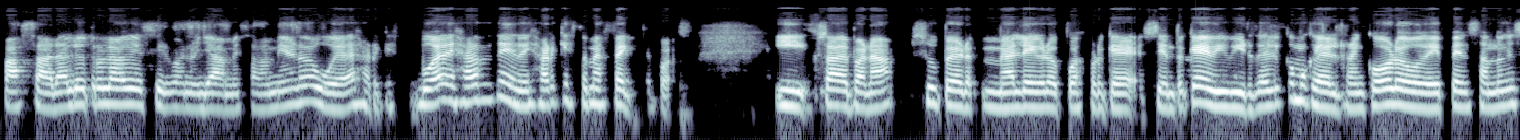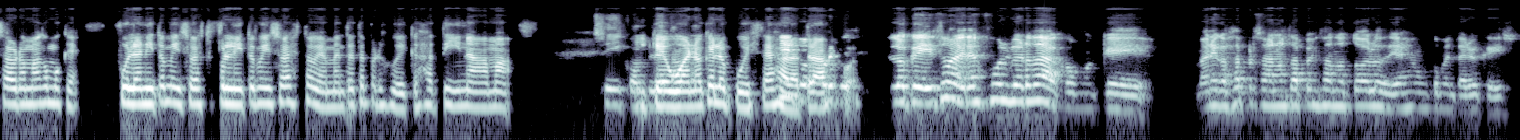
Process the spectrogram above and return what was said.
pasar al otro lado y decir, bueno, ya me estaba mierda, voy a dejar que voy a dejar de dejar que esto me afecte, pues. Y, o sea, de pana, súper me alegro, pues, porque siento que vivir del, como que del rencor o de pensando en esa broma, como que fulanito me hizo esto, fulanito me hizo esto, obviamente te perjudicas a ti nada más. Sí, y qué bueno que lo pudiste dejar atrás, pues. Lo que hizo era full verdad, como que Marico, esa persona no está pensando todos los días en un comentario que hizo.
